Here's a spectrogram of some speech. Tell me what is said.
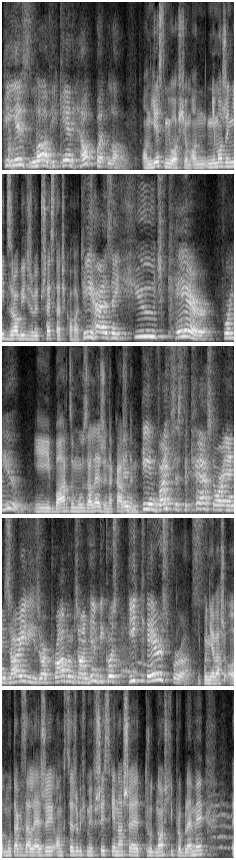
he is love. He can't help but love. On jest miłością, on nie może nic zrobić, żeby przestać kochać. He has a huge care for you. I bardzo mu zależy na każdym. And he invites us to cast our anxieties, our problems on him because he cares for I us. ponieważ on- mu tak zależy, on chce, żebyśmy wszystkie nasze trudności, problemy e,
